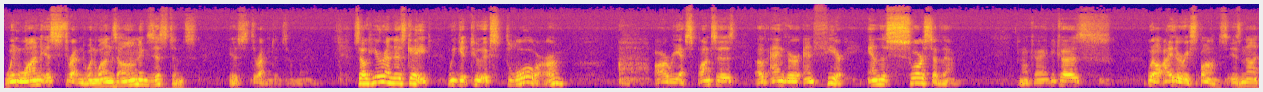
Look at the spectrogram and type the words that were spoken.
when one is threatened, when one's own existence is threatened in some way. So here in this gate, we get to explore uh, our responses of anger and fear and the source of them. Okay? Because, well, either response is not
